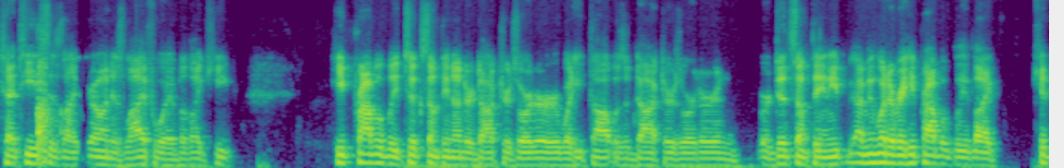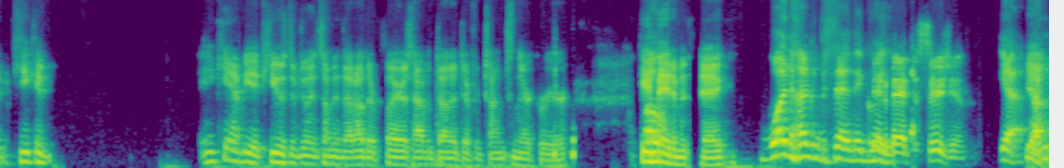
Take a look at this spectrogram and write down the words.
Tatis is like throwing his life away, but like he he probably took something under a doctor's order or what he thought was a doctor's order and or did something. He, I mean, whatever. He probably like could he could he can't be accused of doing something that other players haven't done at different times in their career. He Oh. made a mistake. 100% agree. Made agree. a bad decision. Yeah, Yeah. I'm,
